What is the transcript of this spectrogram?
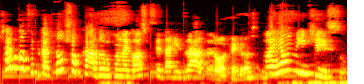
Sabe quando você fica tão chocado com um negócio que você dá risada? Não, é que é engraçado. Foi realmente isso.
